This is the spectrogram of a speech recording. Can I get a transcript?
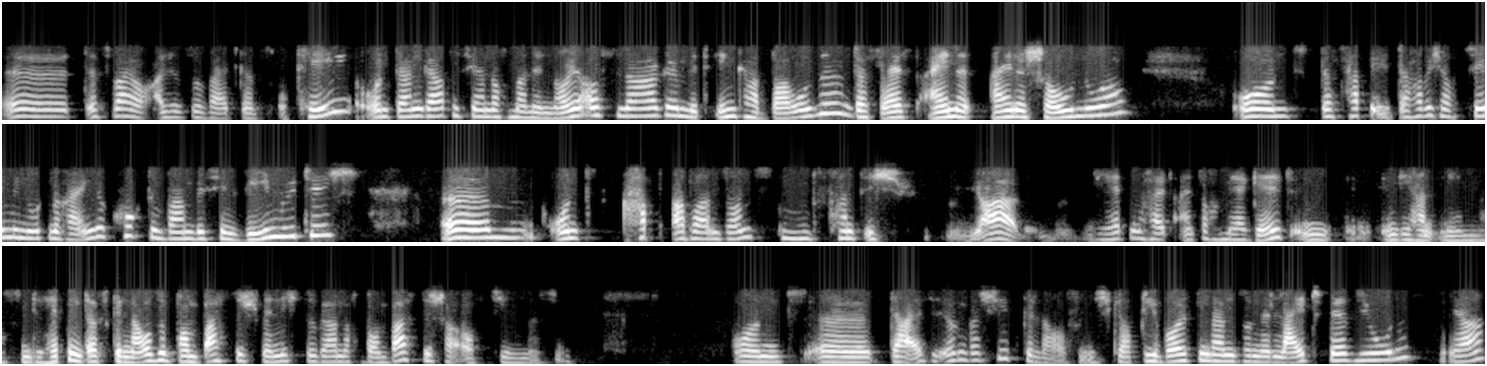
äh, das war auch alles soweit ganz okay. Und dann gab es ja noch mal eine Neuauslage mit Inka Bause, das heißt eine, eine Show nur. Und das hab, da habe ich auch zehn Minuten reingeguckt und war ein bisschen wehmütig. Ähm, und habe aber ansonsten fand ich, ja, die hätten halt einfach mehr Geld in, in die Hand nehmen müssen. Die hätten das genauso bombastisch, wenn nicht sogar noch bombastischer aufziehen müssen. Und äh, da ist irgendwas schiefgelaufen. Ich glaube, die wollten dann so eine Light-Version, ja,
